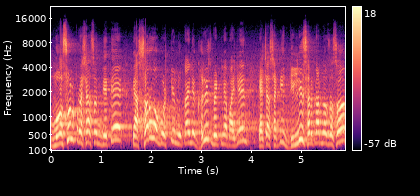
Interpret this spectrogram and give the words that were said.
महसूल प्रशासन देते त्या सर्व गोष्टी लोकांना घरीच भेटल्या पाहिजे. याच्यासाठी दिल्ली सरकारनं जसं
